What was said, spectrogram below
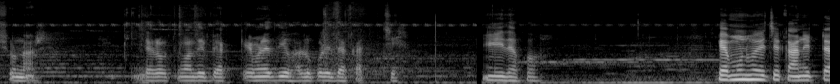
সোনার। দেখো তোমাদের ব্যাক ক্যামেরা দিয়ে ভালো করে দেখাচ্ছে। এই দেখো। কেমন হয়েছে কানেরটা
